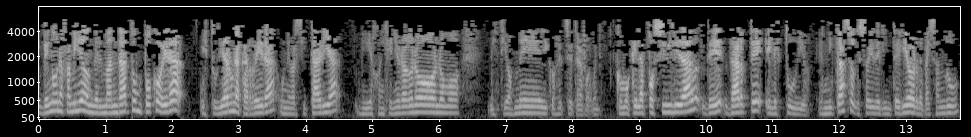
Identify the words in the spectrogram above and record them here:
vengo de una familia donde el mandato un poco era estudiar una carrera universitaria, mi viejo ingeniero agrónomo, mis tíos médicos, etcétera. Como que la posibilidad de darte el estudio. En mi caso, que soy del interior de Paysandú,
